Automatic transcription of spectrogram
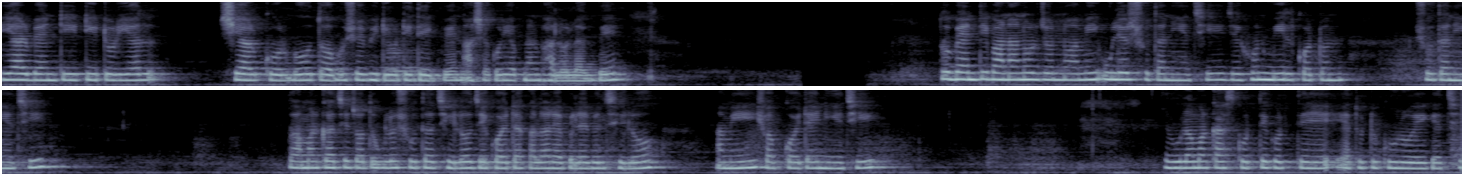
হেয়ার ব্যান্ডটি টিউটোরিয়াল শেয়ার করব, তো অবশ্যই ভিডিওটি দেখবেন, আশা করি আপনার ভালো লাগবে। তো ব্যান্ডটি বানানোর জন্য আমি উলের সুতা নিয়েছি, দেখুন, মিল কটন সুতা নিয়েছি। তো আমার কাছে যতগুলো সুতা ছিল, যে কয়টা কালার অ্যাভেলেবেল ছিল আমি সব কয়টাই নিয়েছি। এগুলো আমার কাজ করতে করতে এতটুকু রয়ে গেছে,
